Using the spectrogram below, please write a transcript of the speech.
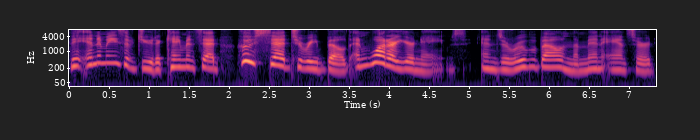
The enemies of Judah came and said, Who said to rebuild, and what are your names? And Zerubbabel and the men answered,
